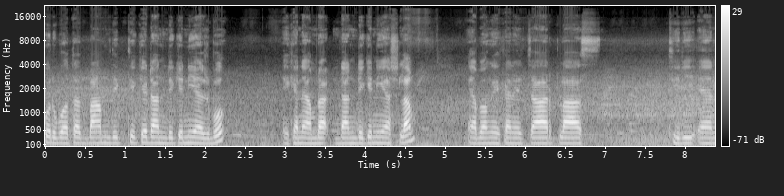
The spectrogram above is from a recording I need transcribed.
করব, অর্থাৎ বাম দিক থেকে ডান দিকে নিয়ে আসব। এখানে আমরা ডান দিকে নিয়ে আসলাম এবং এখানে চার plus three N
